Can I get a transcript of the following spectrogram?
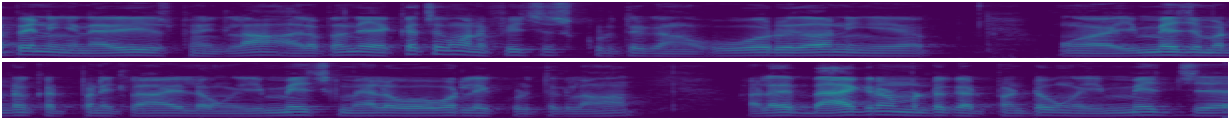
ஆப்பே நீங்கள் நிறைய யூஸ் பண்ணிக்கலாம். அதில் பார்த்தீங்கன்னா எக்கச்சக்கமான ஃபீச்சர்ஸ் கொடுத்துருக்காங்க. ஒவ்வொரு இதாக நீங்கள் உங்கள் இமேஜ் மட்டும் கட் பண்ணிக்கலாம். இல்லை உங்கள் இமேஜ்க்கு மேலே ஓவர்லே கொடுத்துக்கலாம். அல்லது பேக்ரவுண்ட் மட்டும் கட் பண்ணிட்டு உங்கள் இமேஜை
